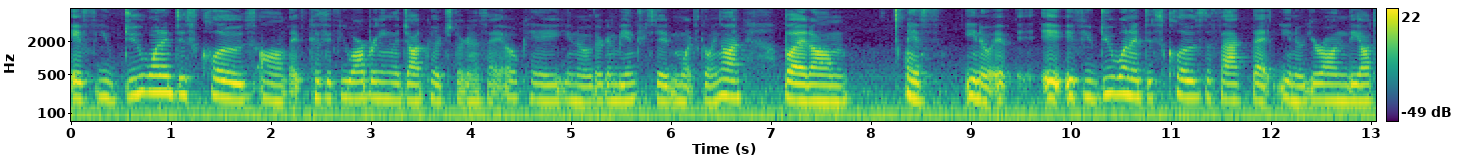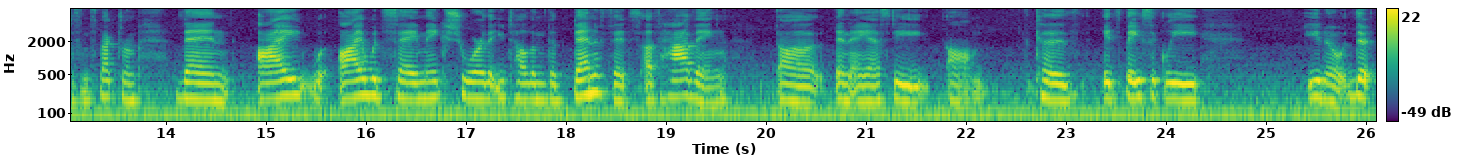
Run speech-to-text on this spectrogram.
if you do want to disclose, um, because if, if, you are bringing the job coach, they're going to say, okay, you know, they're going to be interested in what's going on. But um, if you know, if if you do want to disclose the fact that you know you're on the autism spectrum, then I I would say make sure that you tell them the benefits of having uh, an ASD, because um, it's basically you know there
